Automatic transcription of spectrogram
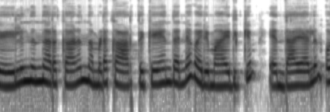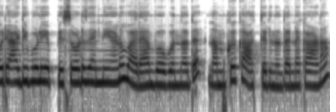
ജയിലിൽ നിന്ന് ഇറക്കാനും നമ്മുടെ കാർത്തികേയൻ തന്നെ വരുമായിരിക്കും. എന്തായാലും ഒരു അടിപൊളി എപ്പിസോഡ് തന്നെയാണ് വരാൻ പോകുന്നത്. നമുക്ക് കാത്തിരുന്ന് തന്നെ കാണാം.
